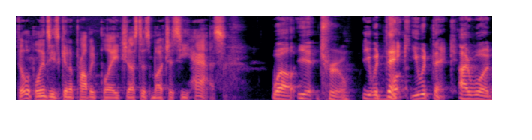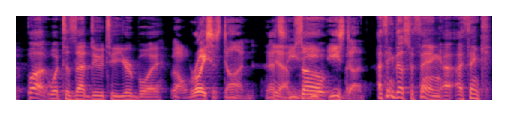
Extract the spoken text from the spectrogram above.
Philip Lindsay's going to probably play just as much as he has. Well, yeah, true. You would think. But, you would think. I would. But what does that do to your boy? Well, Royce is done. That's, yeah. He, so he, he's done. I think that's the thing. I, I, think.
